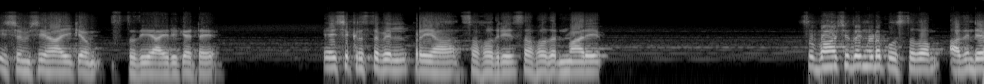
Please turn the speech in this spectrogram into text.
ഈശംഷിഹായിക്കും സ്തുതിയായിരിക്കട്ടെ. യേശുക്രിസ്തുവിൽ പ്രിയ സഹോദരി സഹോദരന്മാരെ സുഭാഷിതങ്ങളുടെ പുസ്തകം അതിന്റെ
